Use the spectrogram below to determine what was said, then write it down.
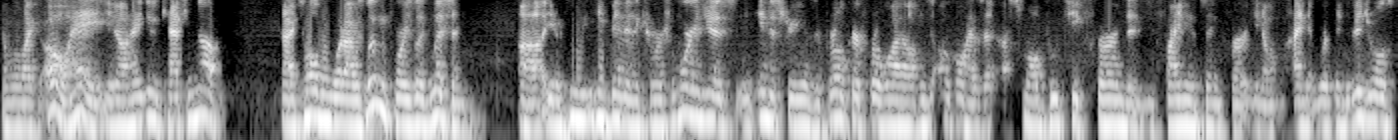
and we're like, "Oh, hey, you know, how you doing? Catching up." And I told him what I was looking for. He's like, "Listen, uh, you know, he, he'd been in the commercial mortgages industry as a broker for a while. His uncle has a, a small boutique firm that he's financing for, you know, high net worth individuals.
